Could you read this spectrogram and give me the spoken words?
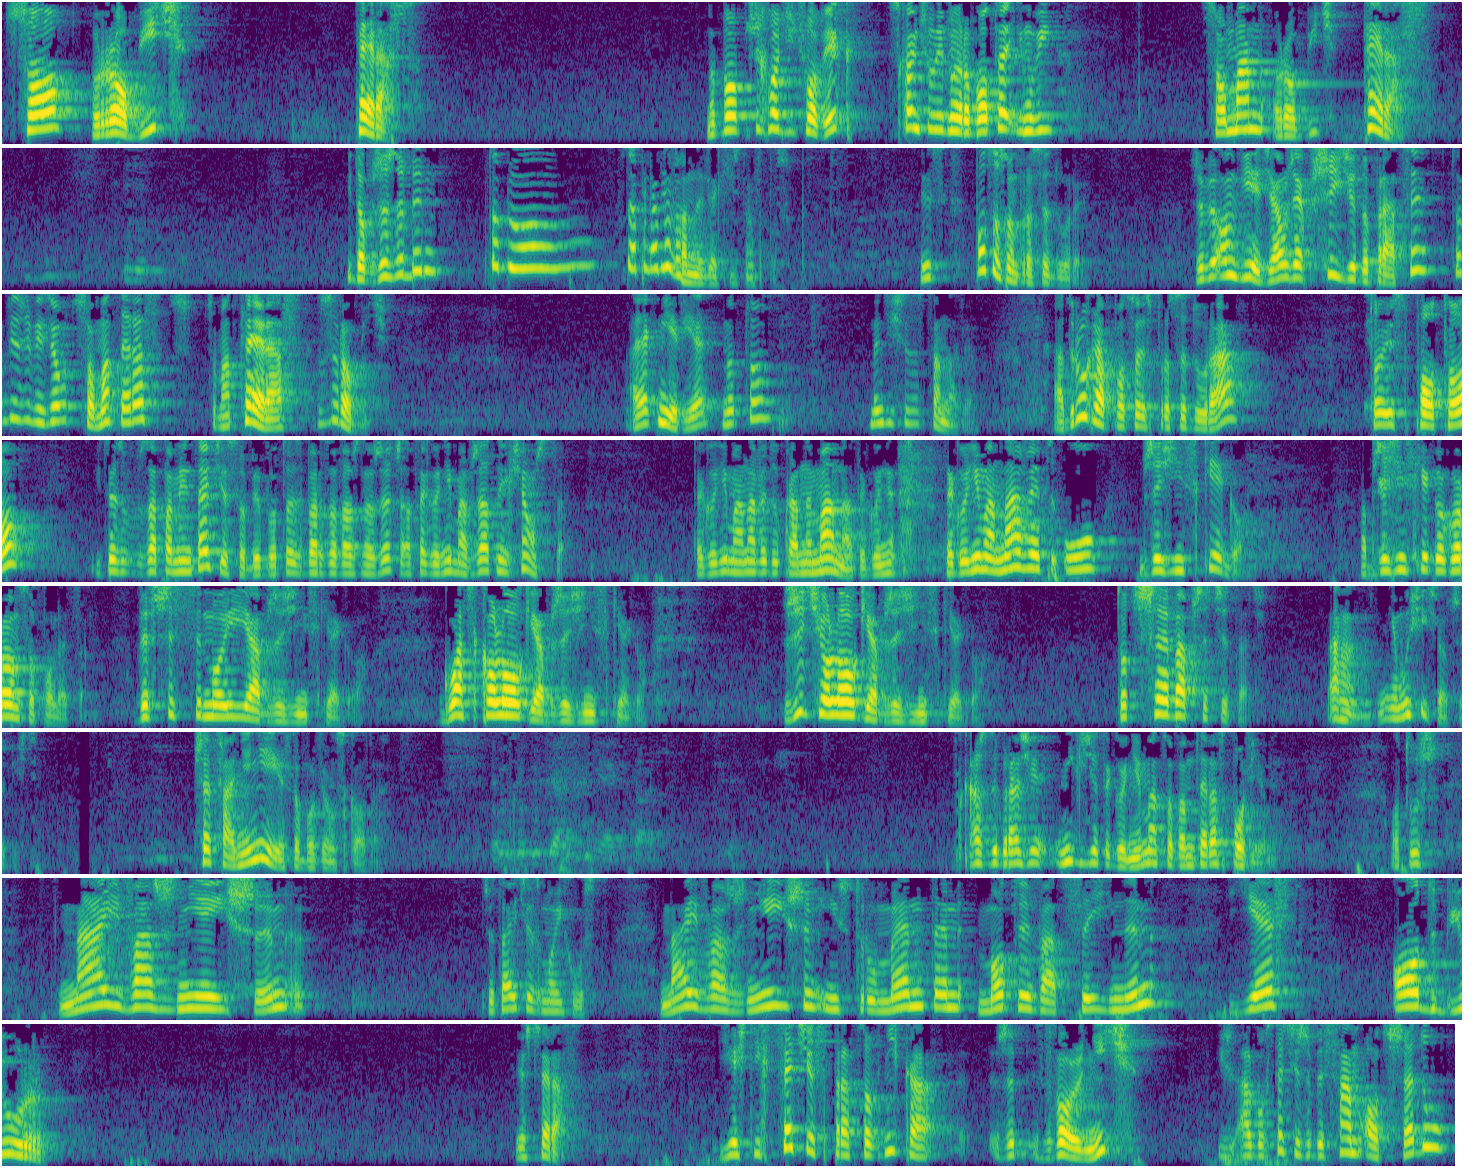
co robić teraz. No bo przychodzi człowiek, skończył jedną robotę i mówi, co mam robić teraz? I dobrze, żeby to było zaplanowane w jakiś tam sposób. Więc po to są procedury. Żeby on wiedział, że jak przyjdzie do pracy, to będzie wiedział, co ma teraz, co ma teraz zrobić. A jak nie wie, no to będzie się zastanawiał. A druga, po co jest procedura, to jest po to, i to zapamiętajcie sobie, bo to jest bardzo ważna rzecz, a tego nie ma w żadnej książce. Tego nie ma nawet u Kahnemana, tego nie, tego nie ma nawet u Brzezińskiego. A Brzezińskiego gorąco polecam. Wy wszyscy moi ja Brzezińskiego. Głaskologia Brzezińskiego. Życiologia Brzezińskiego. To trzeba przeczytać. Aha, nie musicie oczywiście. Przetrwanie nie jest obowiązkowe. Każdym razie nigdzie tego nie ma, co wam teraz powiem. Otóż najważniejszym, czytajcie z moich ust, najważniejszym instrumentem motywacyjnym jest odbiór. Jeszcze raz. Jeśli chcecie z pracownika żeby zwolnić, albo chcecie, żeby sam odszedł,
